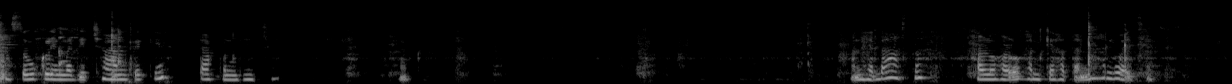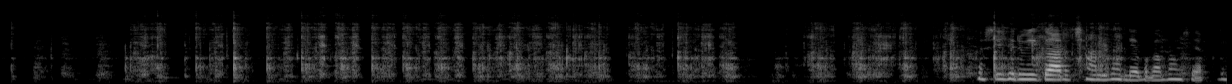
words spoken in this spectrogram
असं उकळीमध्ये छानपैकी टाकून का आणि ह्याला असं हळूहळू हलक्या हाताने हिरवीगार छान भाजी आपली.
